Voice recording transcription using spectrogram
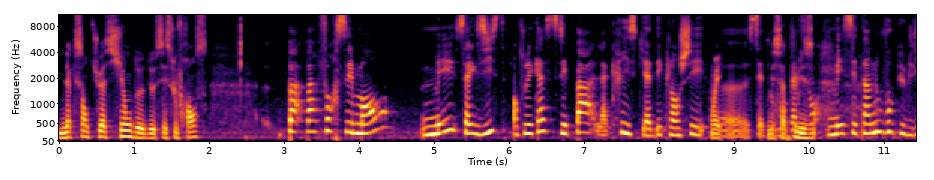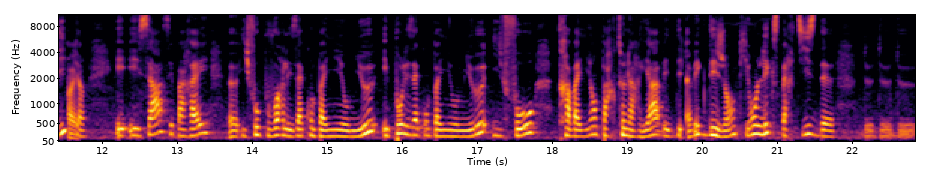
une accentuation de, de, ces souffrances? Pas, pas forcément mais ça existe. En tous les cas, c'est pas la crise qui a déclenché euh, cette mais augmentation, mais c'est un nouveau public. Et, et, ça, c'est pareil. Euh, il faut pouvoir les accompagner au mieux. Et pour les accompagner au mieux, il faut travailler en partenariat avec des, avec des gens qui ont l'expertise de, de, de de,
